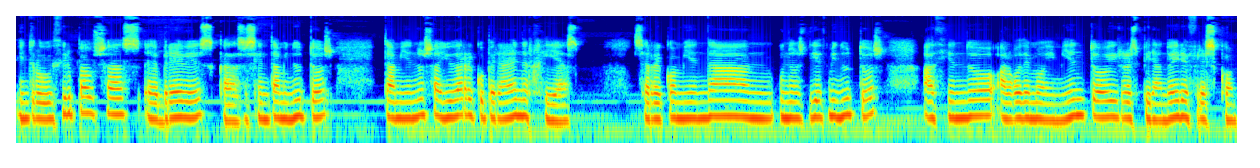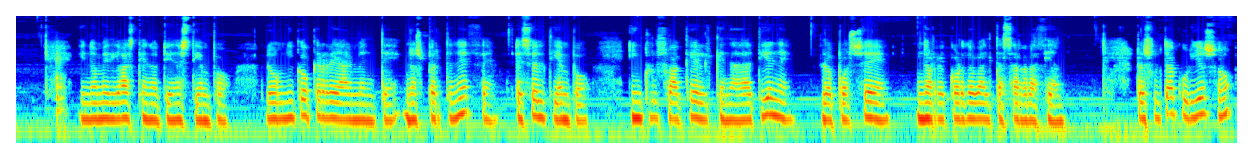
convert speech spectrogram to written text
Introducir pausas eh, breves cada 60 minutos también nos ayuda a recuperar energías. Se recomiendan unos 10 minutos haciendo algo de movimiento y respirando aire fresco. Y no me digas que no tienes tiempo. Lo único que realmente nos pertenece es el tiempo. Incluso aquel que nada tiene, lo posee, nos recordó Baltasar Gracián. Resulta curioso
